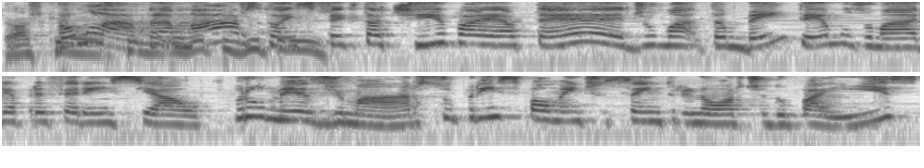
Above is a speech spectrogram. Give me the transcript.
Eu acho que Vamos eu, lá, para março a expectativa é até de uma. Também temos uma área preferencial para o mês de março, principalmente centro e norte do país.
